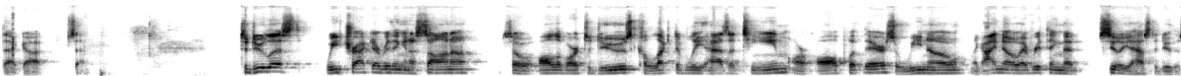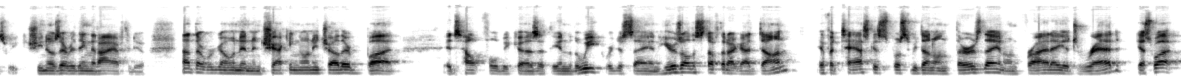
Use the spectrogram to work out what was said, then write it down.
that got said. To-do list, we track everything in Asana. So all of our to-dos collectively as a team are all put there. So we know, like I know everything that Celia has to do this week. She knows everything that I have to do. Not that we're going in and checking on each other, but it's helpful because at the end of the week, we're just saying, here's all the stuff that I got done. If a task is supposed to be done on Thursday and on Friday it's red, guess what?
